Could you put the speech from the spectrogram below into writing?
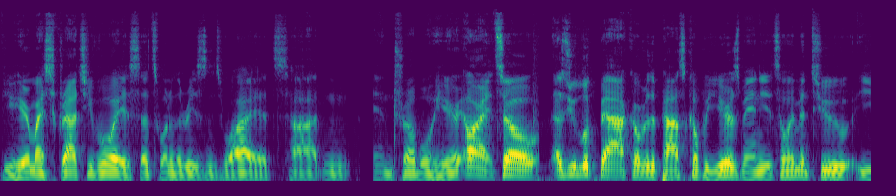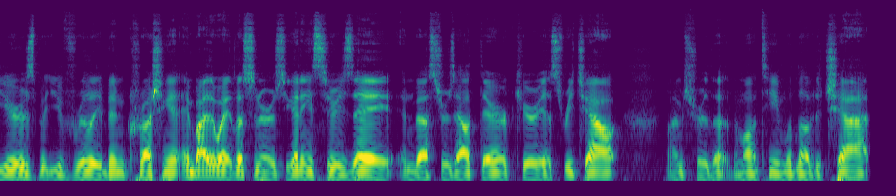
if you hear my scratchy voice that's one of the reasons why it's hot and in trouble here. All right, so as you look back over the past couple years, man, it's only been two years, but you've really been crushing it. And by the way, listeners, you got any Series A investors out there curious? Reach out. I'm sure the the Maude team would love to chat.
